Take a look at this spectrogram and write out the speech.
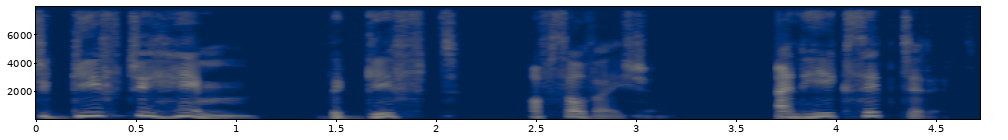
to give to him the gift of salvation. And he accepted it.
